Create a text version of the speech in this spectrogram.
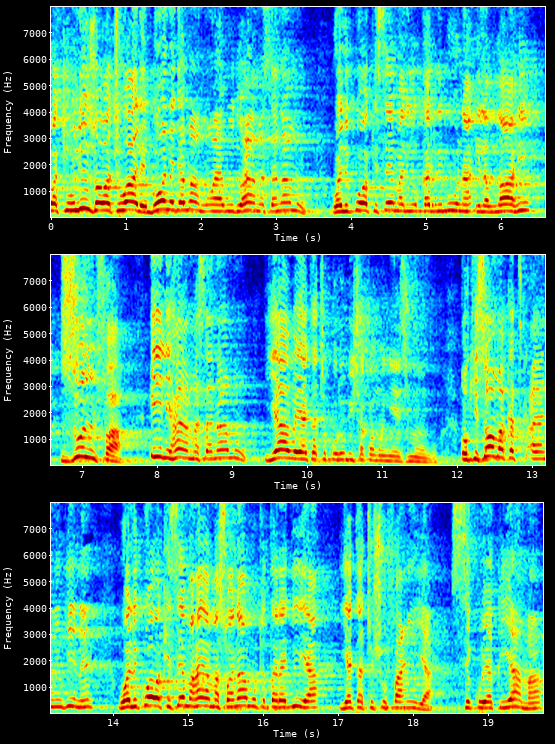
wakiulizwa watu wale mbona jamaa mwaabudu haya masanamu? Walikuwa wakisema liyukaribuna ila Allahi zulfa. Ili haya masanamu yawe yatatukurubisha kwa mwenyezi mungu. Ukisoma katika aya nyingine walikuwa wakisema haya maswanamu tutarajia yatatushufaia siku ya kiyama.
